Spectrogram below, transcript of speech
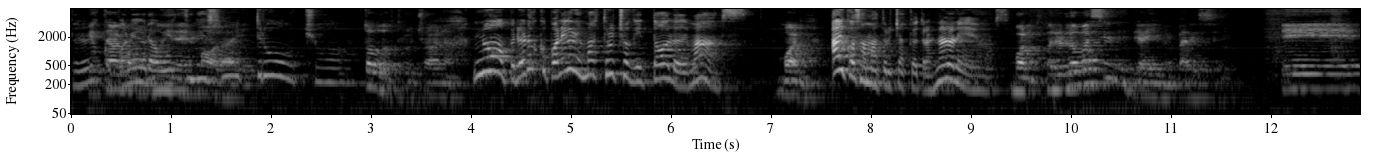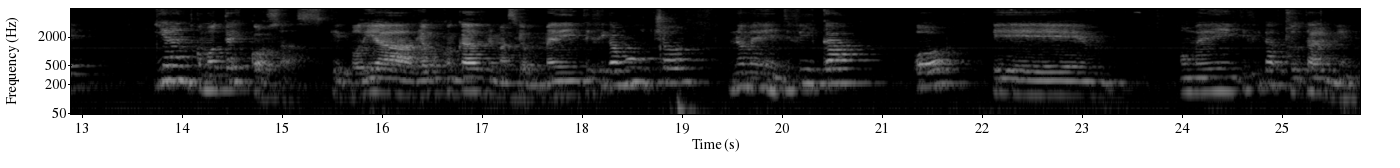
Pero horóscopo negro, muy vos de tenés moda ahí. un trucho. Todo es trucho, Ana. No, pero horóscopo negro es más trucho que todo lo demás. Bueno, Hay cosas más truchas que otras, no lo neguemos. bueno, pero lo basé desde ahí, me parece. Eh, y eran como tres cosas que podía, digamos, con cada afirmación. Me identifica mucho, no me identifica o, eh, o me identifica totalmente,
